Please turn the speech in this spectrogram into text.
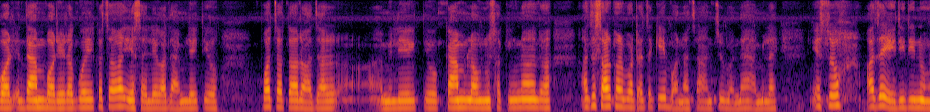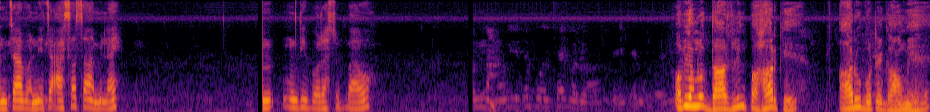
बढ दाम बढेर गएको छ। यसैले गर्दा हामीले त्यो पचहत्तर हजार हामीले त्यो काम लाउनु सकेनौँ र अझ सरकारबाट चाहिँ के भन्न चाहन्छु भन्दा हामीलाई यसो अझै हेरिदिनुहुन्छ भन्ने चाहिँ आशा छ हामीलाई। दिपोरा सुब्बा हो। अभी हम लोग दार्जिलिंग पहाड़ के आरू बोटे गाँव में हैं।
